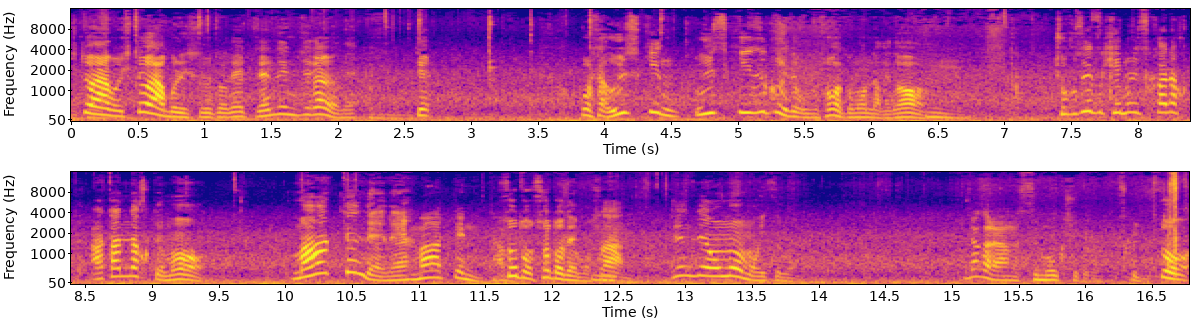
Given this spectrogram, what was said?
一炙り一炙りするとね全然違うよね。でこれさウイスキーウイスキー作りとかもそうだと思うんだけど、直接煙つかなくて当たんなくても回ってんだよね。うん、回ってんの外外でもさ、全然思うもんいつも。だからあのスモーク色を作るそう。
